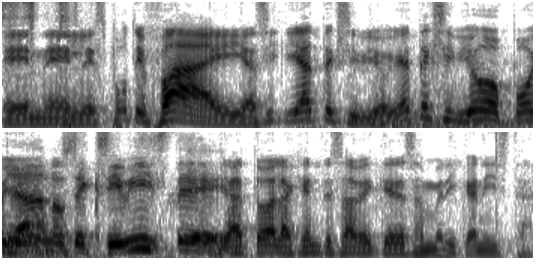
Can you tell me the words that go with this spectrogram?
en el Spotify. Así que ya te exhibió, ya te exhibió, pollo. Ya nos exhibiste. Ya toda la gente sabe que eres americanista.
